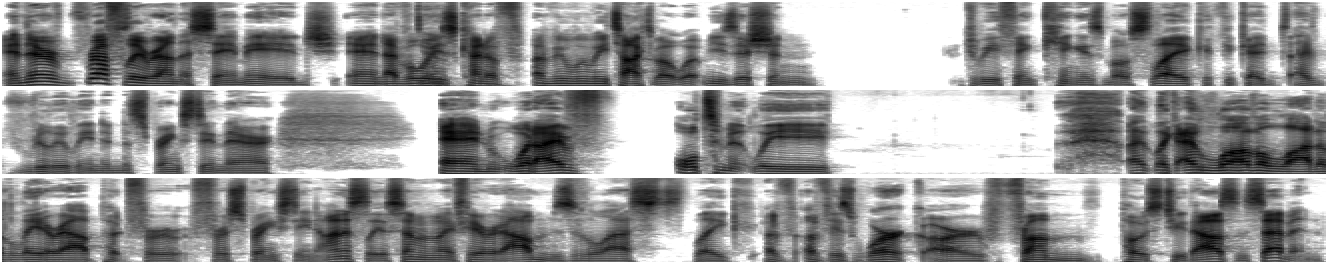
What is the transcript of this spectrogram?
and they're roughly around the same age. And I've always kind of I mean, when we talked about what musician do we think King is most like, I think I I really leaned into Springsteen there, and what I've ultimately I, like I love a lot of the later output for for Springsteen. Honestly, some of my favorite albums of the last like of, of his work are from post 2007.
